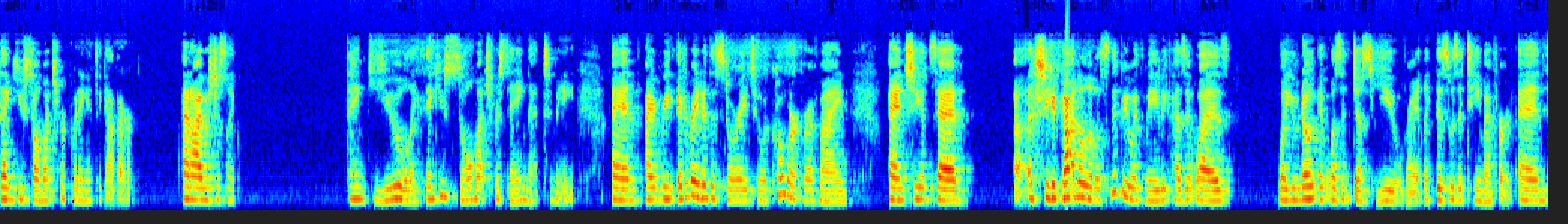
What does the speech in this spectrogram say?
Thank you so much for putting it together. And I was just like, thank you. Like, thank you so much for saying that to me. And I reiterated the story to a coworker of mine, and she had said, uh, she had gotten a little snippy with me because it was, well, you know, it wasn't just you, right? Like, this was a team effort. And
